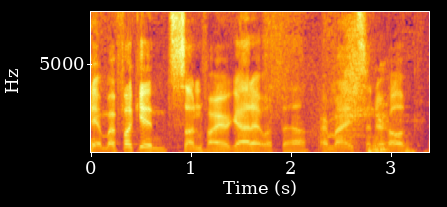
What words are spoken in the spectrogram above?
Damn, my fucking Sunfire got it. What the hell? Or my Cinderhulk.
